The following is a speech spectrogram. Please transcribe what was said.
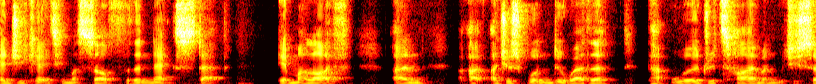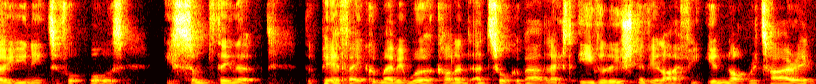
educating myself for the next step in my life? And I, I just wonder whether that word retirement, which is so unique to footballers, is something that the PFA could maybe work on and, and talk about the next evolution of your life. You're not retiring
